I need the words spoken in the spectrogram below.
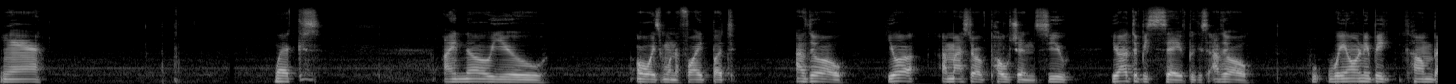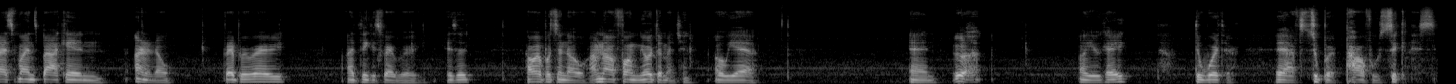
Yeah. Wax, I know you always want to fight, but after all, you're a master of potions. You you have to be safe because after all, we only become best friends back in I don't know, February. I think it's February. Is it? How am I supposed to know? I'm not from your dimension. Oh yeah. And ugh. Are you okay? The wither. They have super powerful sickness.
